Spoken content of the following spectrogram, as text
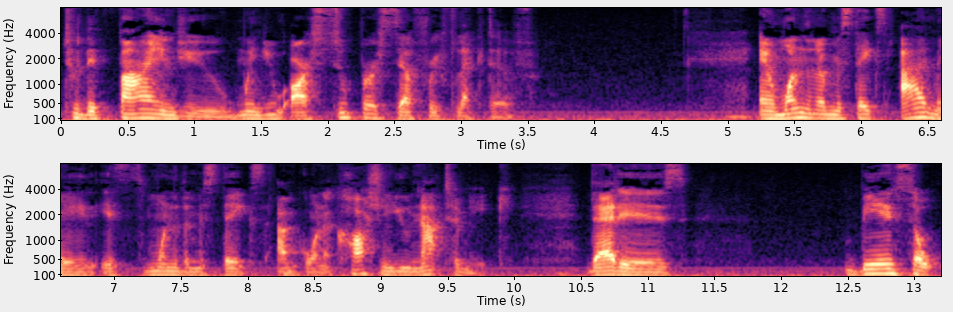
to define you when you are super self reflective. And one of the mistakes I made is one of the mistakes I'm going to caution you not to make. That is being so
